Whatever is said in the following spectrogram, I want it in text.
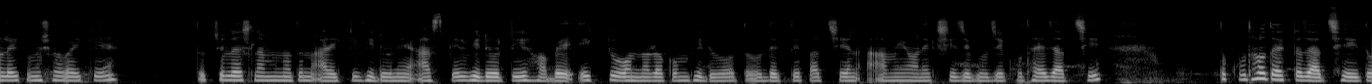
আলাইকুম সবাইকে। তো চলে আসলাম নতুন আরেকটি ভিডিও নিয়ে। আজকের ভিডিওটি হবে একটু অন্যরকম ভিডিও। তো দেখতে পাচ্ছেন আমি অনেক সেজে গুজে কোথায় যাচ্ছি। তো কোথাও তো একটা যাচ্ছেই তো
